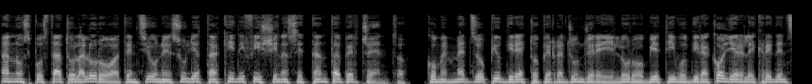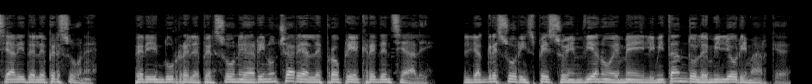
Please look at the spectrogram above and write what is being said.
hanno spostato la loro attenzione sugli attacchi di phishing a 70%, come mezzo più diretto per raggiungere il loro obiettivo di raccogliere le credenziali delle persone. Per indurre le persone a rinunciare alle proprie credenziali, gli aggressori spesso inviano email imitando le migliori marche.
